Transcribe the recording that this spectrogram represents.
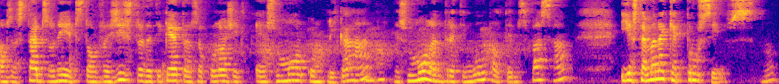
als Estats Units del registre d'etiquetes ecològic és molt complicat, uh -huh. és molt entretingut, el temps passa, i estem en aquest procés. No?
